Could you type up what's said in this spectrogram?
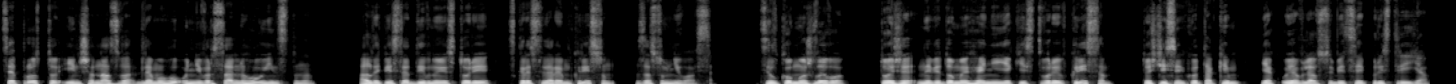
це просто інша назва для мого універсального Уінстона, але після дивної історії з креслярем Крісом засумнівався. Цілком можливо, той же невідомий геній, який створив Кріса, точнісінько таким, як уявляв собі цей пристрій я,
